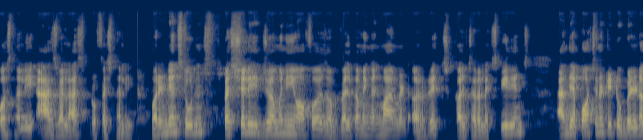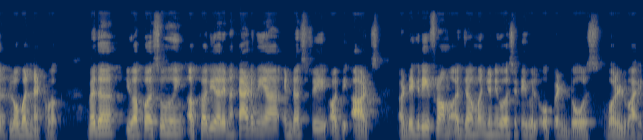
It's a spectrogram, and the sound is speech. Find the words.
personally as well as professionally. For Indian students, especially Germany offers a welcoming environment, a rich cultural experience, and the opportunity to build a global network. Whether you are pursuing a career in academia, industry, or the arts, a degree from a German university will open doors worldwide.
